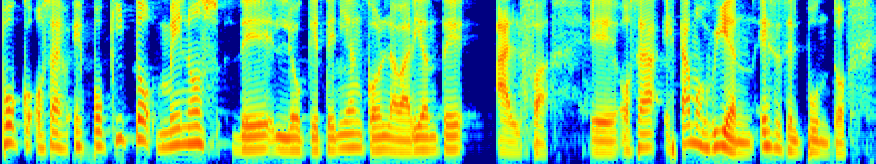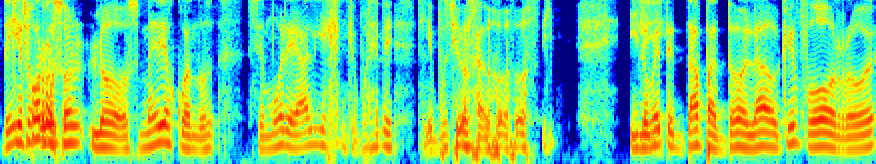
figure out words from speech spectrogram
poco, o sea, es poquito menos de lo que tenían con la variante alfa. Eh, o sea, estamos bien, ese es el punto. De ¿Qué hecho, forros un- son los medios cuando se muere alguien que ponele, le pusieron las dos dosis y lo meten tapa en todos lados? ¡Qué forro! eh.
